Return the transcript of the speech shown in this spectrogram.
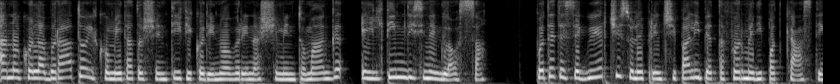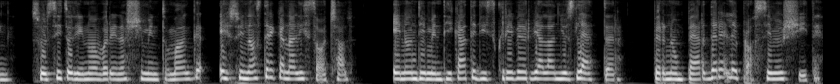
Hanno collaborato il Comitato Scientifico di Nuovo Rinascimento MAG e il team di Sineglossa. Potete seguirci sulle principali piattaforme di podcasting, sul sito di Nuovo Rinascimento MAG e sui nostri canali social. E non dimenticate di iscrivervi alla newsletter per non perdere le prossime uscite.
